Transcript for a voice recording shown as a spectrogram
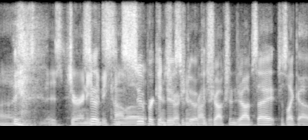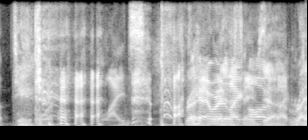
uh, his, his journey So to become a super conducive construction to a project. construction job site, just like a table with like lights. Right. Yeah, we're Yeah, like all yeah, right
